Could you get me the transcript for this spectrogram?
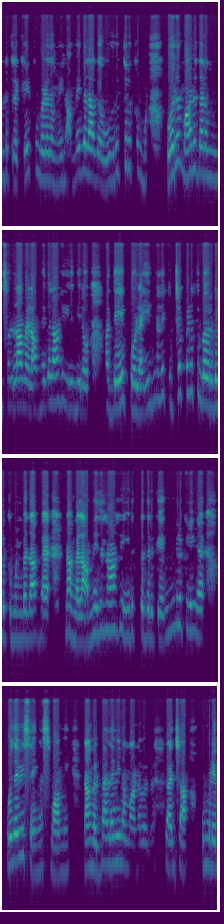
இடத்துல கேட்கும் பொழுதும் நீர் அமைதலாக ஒருத்தருக்கும் ஒரு மாறுதரமும் சொல்லாமல் அமைதலாக இருந்தீரோ? அதே போல எங்களை குற்றப்படுத்துபவர்களுக்கு முன்பதாக நாங்கள் அமைதலாக இருப்பதற்கு எங்களுக்கு நீங்க உதவி செய்யுங்க சுவாமி. நாங்கள் பலவீனமானவர்கள். ராஜா உம்முடைய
